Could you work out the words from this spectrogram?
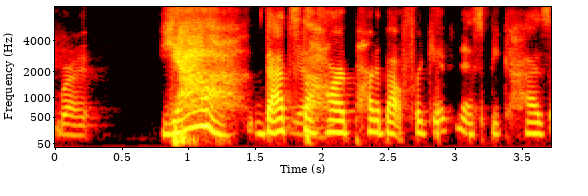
right. Yeah, that's yeah. the hard part about forgiveness because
